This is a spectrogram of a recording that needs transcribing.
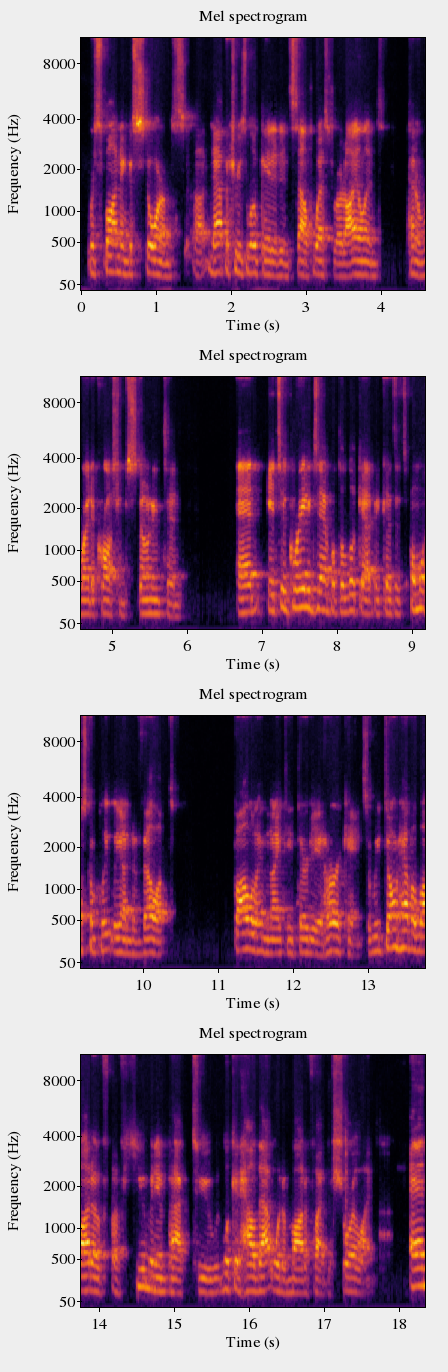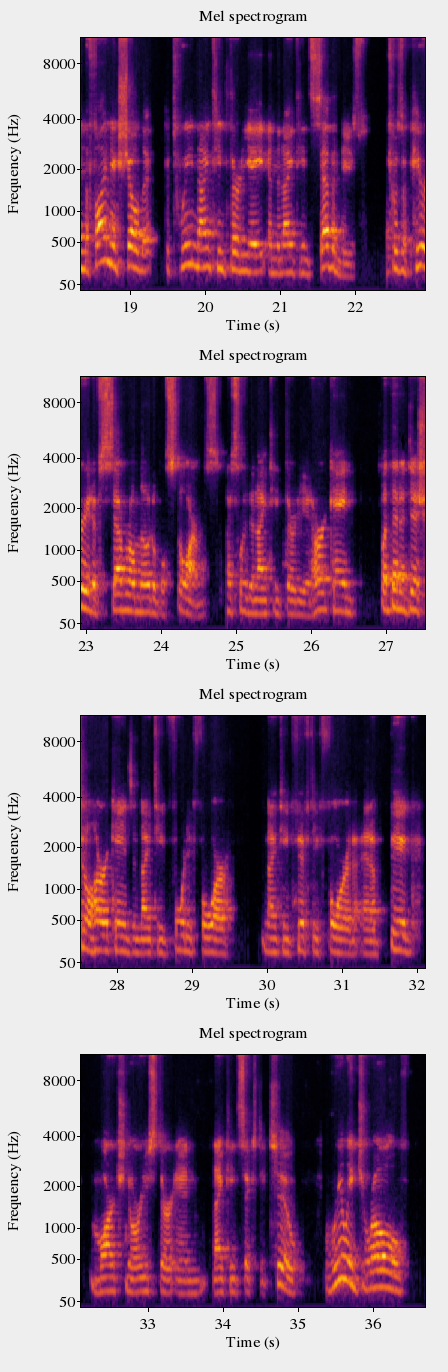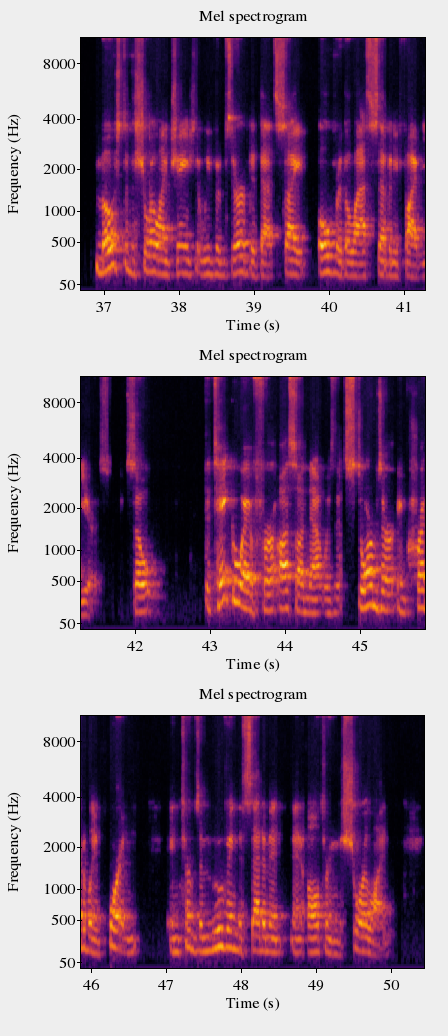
responding to storms. Uh, Napatree is located in southwest Rhode Island, kind of right across from Stonington. And it's a great example to look at because it's almost completely undeveloped following the 1938 hurricane. So we don't have a lot of, of human impact to look at how that would have modified the shoreline. And the findings show that between 1938 and the 1970s, which was a period of several notable storms, obviously the 1938 hurricane, but then additional hurricanes in 1944, 1954, and, and a big March nor'easter in 1962, really drove most of the shoreline change that we've observed at that site over the last 75 years. So the takeaway for us on that was that storms are incredibly important in terms of moving the sediment and altering the shoreline.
